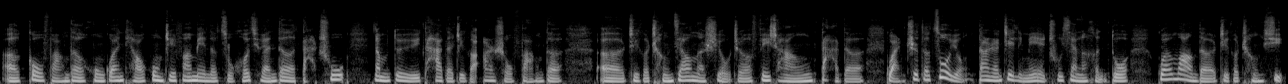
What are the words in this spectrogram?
呃购房的宏观调控这方面的组合拳的打出，那么对于它的这个二手房的呃这个成交呢，是有着非常大的管制的作用。当然，这里面也出现了很多观望的这个程序。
